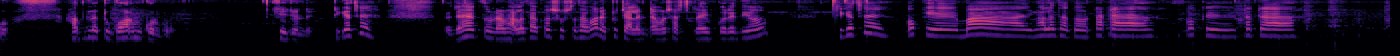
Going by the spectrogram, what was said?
হাতগুলো একটু গরম করব, সেই জন্যে, ঠিক আছে? তো যাই হোক, তোমরা ভালো থাকো, সুস্থ থাকো, আর একটু চ্যানেলটা আমার সাবস্ক্রাইব করে দিও, ঠিক আছে? ওকে, বাই, ভালো থাকো, টাটা, ওকে, টাটা।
